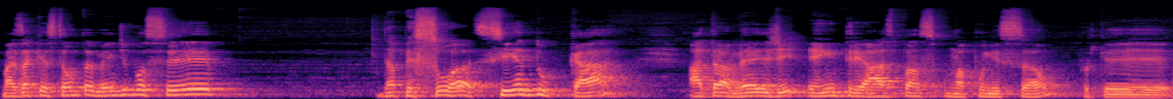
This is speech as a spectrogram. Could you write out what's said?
mas a questão também de você, da pessoa se educar através de, entre aspas, uma punição, porque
